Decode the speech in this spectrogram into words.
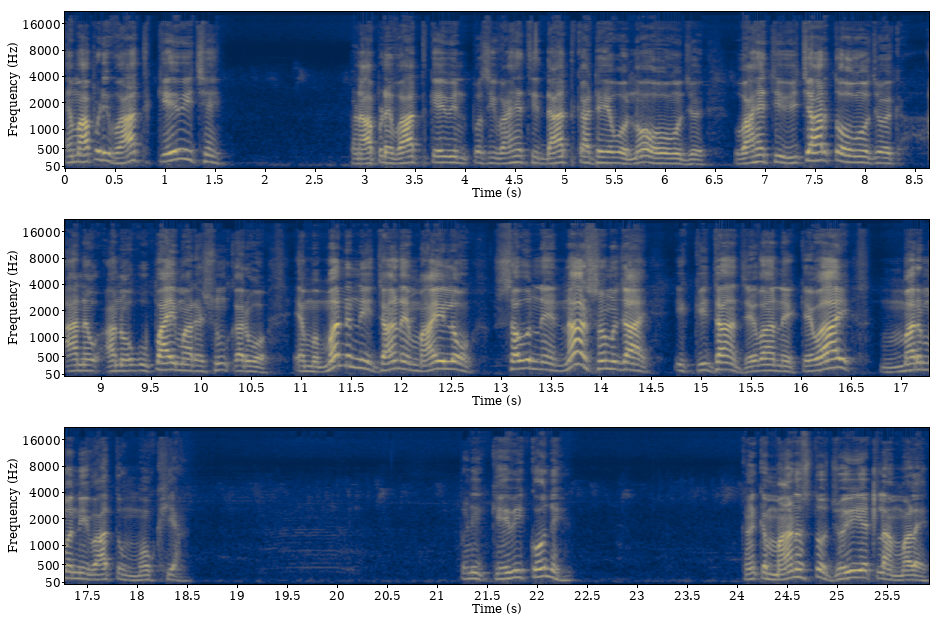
એમ આપણી વાત કેવી છે? પણ આપણે વાત કેવી ને પછી વાહેથી દાંત કાઢે એવો ન હોવો જોઈએ. વાહેથી વિચારતો હોવો જોઈએ કે આનો આનો ઉપાય મારે શું કરવો? એમ મનની જાણે માયલો સૌને ના સમજાય. એ કીધા જેવાને કહેવાય, મર્મની વાતો મોખ્યા. પણ એ કેવી કોને? કારણ કે માણસ તો જોઈએ એટલા મળે.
